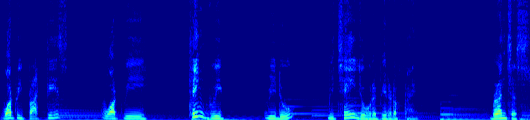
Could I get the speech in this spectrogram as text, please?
what we practice, what we think we we do, we change over a period of time. Brunches.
